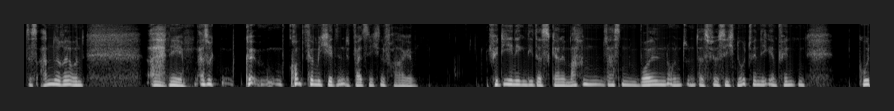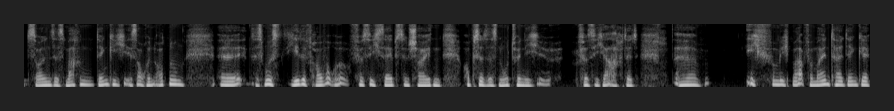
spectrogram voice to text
das andere und ach nee, also kommt für mich jedenfalls nicht in Frage. Für diejenigen, die das gerne machen lassen wollen und, und das für sich notwendig empfinden, gut, sollen sie es machen, denke ich, ist auch in Ordnung. Äh, das muss jede Frau für sich selbst entscheiden, ob sie das notwendig äh, für sich erachtet. Äh, ich für mich mal, für meinen Teil denke,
